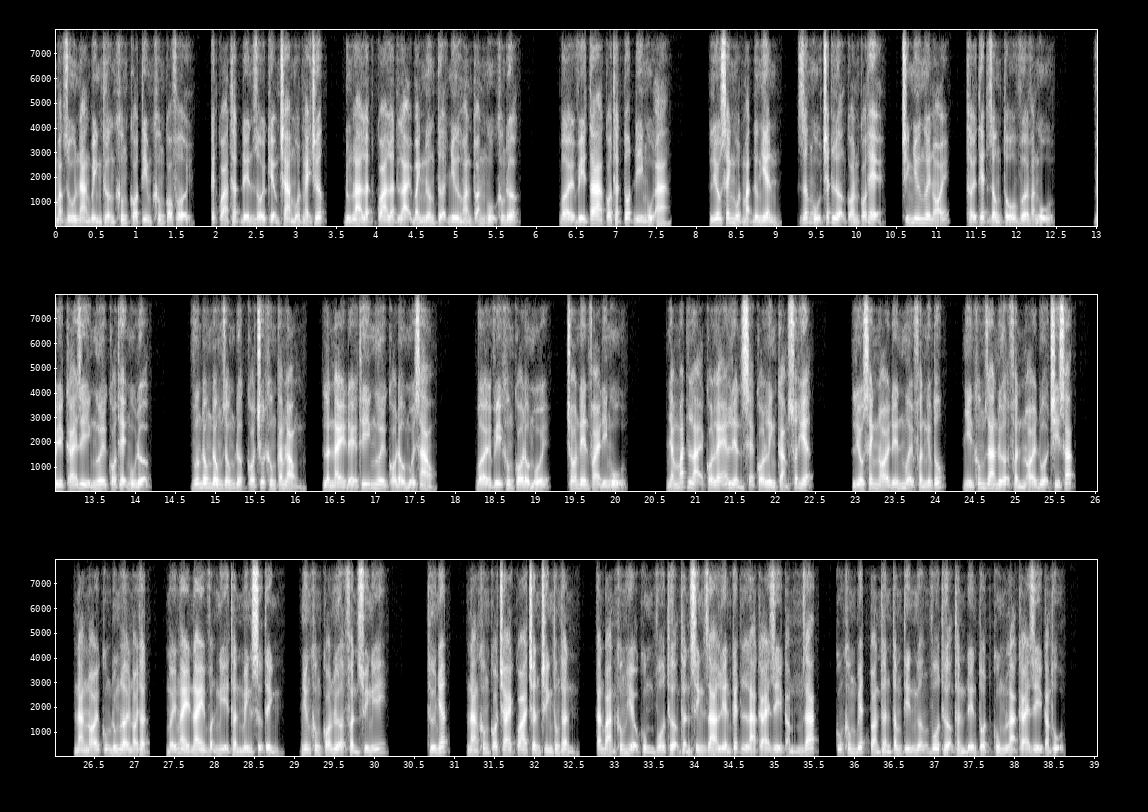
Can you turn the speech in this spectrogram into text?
mặc dù nàng bình thường không có tim không có phổi, kết quả thật đến rồi kiểm tra một ngày trước, đúng là lật qua lật lại bánh nướng tựa như hoàn toàn ngủ không được. Bởi vì ta có thật tốt đi ngủ a. Liêu xanh một mặt đương nhiên, giấc ngủ chất lượng còn có thể, chính như ngươi nói, thời tiết rông tố vừa vặn ngủ. Vì cái gì ngươi có thể ngủ được? Vương đông đông giống được có chút không cam lòng, lần này để thi ngươi có đầu mối sao? Bởi vì không có đầu mối, cho nên phải đi ngủ. Nhắm mắt lại có lẽ liền sẽ có linh cảm xuất hiện. Liêu xanh nói đến mười phần nghiêm túc, nhìn không ra nửa phần nói đùa chi sắc. Nàng nói cũng đúng lời nói thật, mấy ngày nay vẫn nghĩ thần minh sự tình nhưng không có nửa phần suy nghĩ. Thứ nhất, nàng không có trải qua chân chính thông thần, căn bản không hiểu cùng vô thượng thần sinh ra liên kết là cái gì cảm giác, cũng không biết toàn thân tâm tín ngưỡng vô thượng thần đến tột cùng là cái gì cảm thụ.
